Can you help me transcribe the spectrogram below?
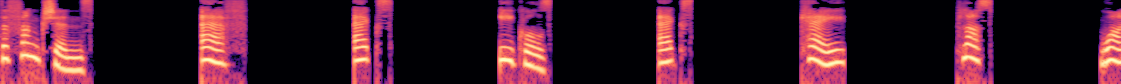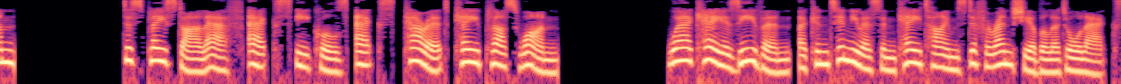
The functions f x equals x k plus 1 display style f x equals x caret k plus 1 Where k is even, a continuous and k times differentiable at all x.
